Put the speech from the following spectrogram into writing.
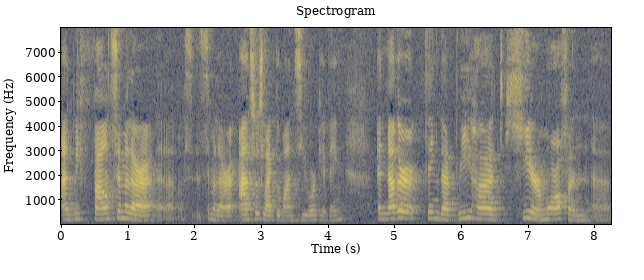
and we found similar uh, similar answers like the ones you were giving. Another thing that we heard here more often um,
